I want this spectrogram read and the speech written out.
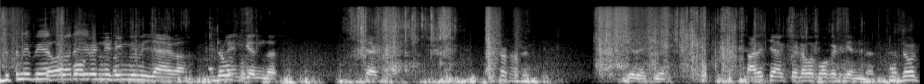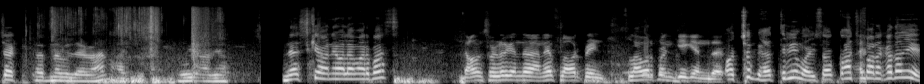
जितने भी हैं सारे निटिंग भी मिल जाएगा प्लेन के अंदर। चेक अच्छा। ये देखिए। सारे चेक से डबल पॉकेट के अंदर। हाँ, डबल चेक करना मिल जाएगा है ना? हाँ जी। वही आ गया। नेक्स्ट क्या होने वाला है हमारे पास? डाउन शोल्डर के अंदर आना है फ्लावर प्रिंट Flower पंकी के अंदर। अच्छा बेहतरीन भाई साहब। कहाँ छुपा रखा था ये?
